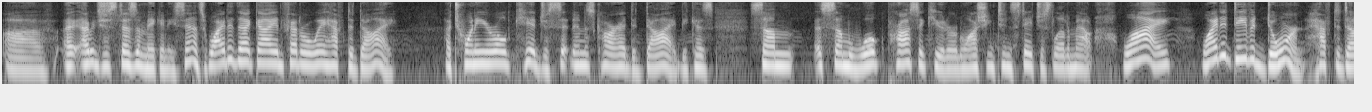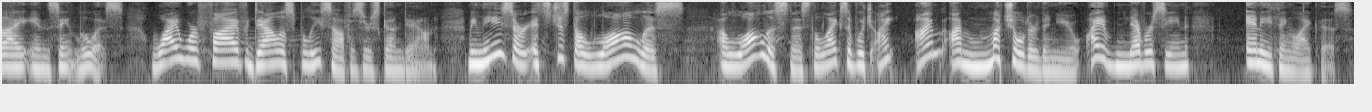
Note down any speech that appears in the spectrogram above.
Uh, I, I, it just doesn't make any sense. Why did that guy in Federal Way have to die? A 20 year old kid just sitting in his car had to die because some some woke prosecutor in Washington State just let him out. Why? Why did David Dorn have to die in St. Louis? Why were five Dallas police officers gunned down? I mean, these are it's just a lawless a lawlessness the likes of which I I'm I'm much older than you. I have never seen anything like this.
